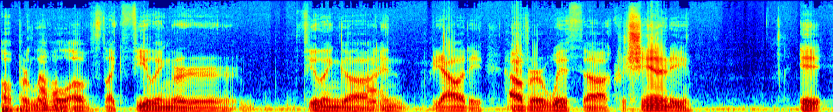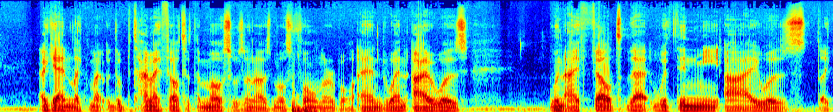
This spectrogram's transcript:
upper level of like feeling or feeling uh, in reality. However, with uh, Christianity, it again like my, the time I felt it the most was when I was most vulnerable and when I was when I felt that within me I was like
